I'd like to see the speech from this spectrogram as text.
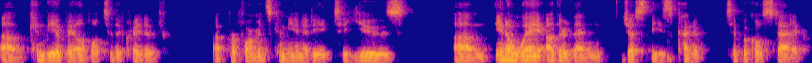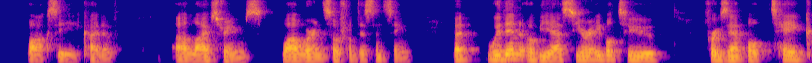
um, can be available to the creative uh, performance community to use um, in a way other than just these kind of typical static boxy kind of uh, live streams while we're in social distancing. But within OBS, you're able to, for example, take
